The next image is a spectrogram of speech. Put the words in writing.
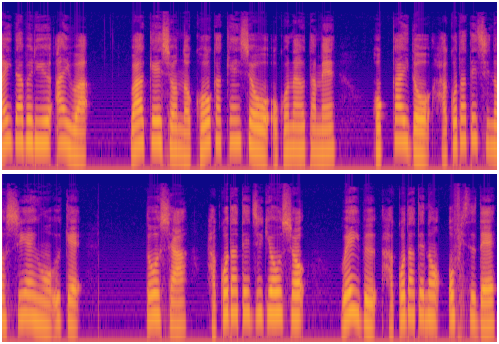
IWI はワーケーションの効果検証を行うため北海道函館市の支援を受け同社函館事業所ウェイブ函館のオフィスで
